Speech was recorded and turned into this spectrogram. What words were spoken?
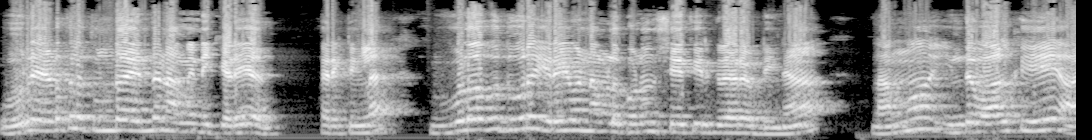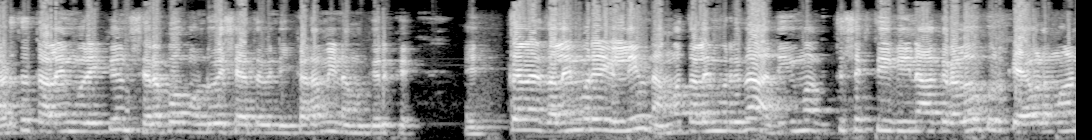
ஒரு இடத்துல துண்டா இருந்தா நாம இன்னைக்கு கிடையாது. கரெக்ட்டுங்களா இவ்வளவு தூரம் இறைவன் நம்மளை கொண்டு வந்து சேர்த்திருக்கிறாரு அப்படின்னா நம்ம இந்த வாழ்க்கையை அடுத்த தலைமுறைக்கும் சிறப்பா கொண்டு போய் சேர்த்த வேண்டிய கடமை நமக்கு இருக்கு. இத்தனை தலைமுறைகள்லயும் நம்ம தலைமுறை தான் அதிகமா வித்து சக்தி வீணாக்குற அளவுக்கு ஒரு கேவலமான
